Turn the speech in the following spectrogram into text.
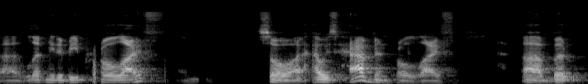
uh, led me to be pro life. So, I always have been pro life. Uh, but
